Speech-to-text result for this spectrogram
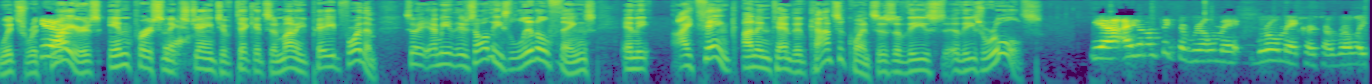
which requires in-person Yeah. exchange of tickets and money paid for them. So, I mean, there's all these little things, and the I think unintended consequences of these uh, these rules. Yeah, I don't think the real ma- rule makers are really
